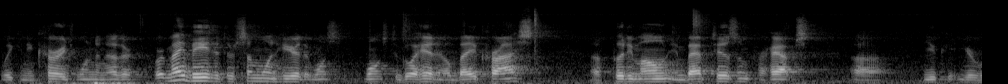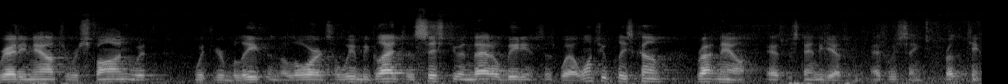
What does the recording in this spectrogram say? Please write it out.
We can encourage one another. Or it may be that there's someone here that wants, wants to go ahead and obey Christ, put him on in baptism. Perhaps uh, you, you're ready now to respond with, with your belief in the Lord. So we'd be glad to assist you in that obedience as well. Won't you please come? right now as we stand together, as we sing. Brother Tim.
